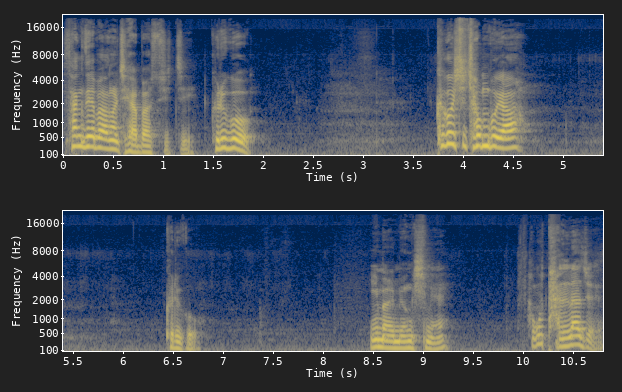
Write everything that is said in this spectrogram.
상대방을 제압할 수 있지. 그리고 그것이 전부야. 그리고 이 말 명심해. 하고 달라져야 돼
